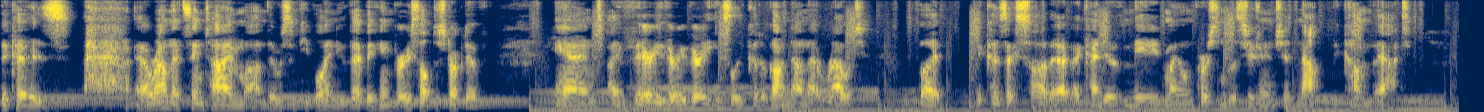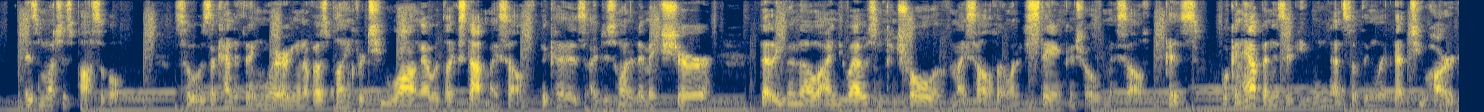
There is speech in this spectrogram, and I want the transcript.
Because around that same time, um, there were some people I knew that became very self destructive and I very, very, very easily could have gone down that route. But because I saw that, I kind of made my own personal decision to not become that as much as possible. So it was the kind of thing where, you know, if I was playing for too long, I would like stop myself because I just wanted to make sure that even though I knew I was in control of myself, I wanted to stay in control of myself. Because what can happen is if you lean on something like that too hard,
